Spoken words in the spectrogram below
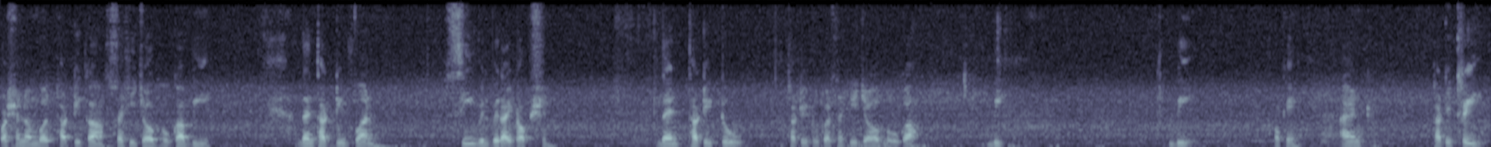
question number 30 का सही जवाब होगा B then 31 C will be right option then 32 32 का सही जवाब होगा B B okay and 33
